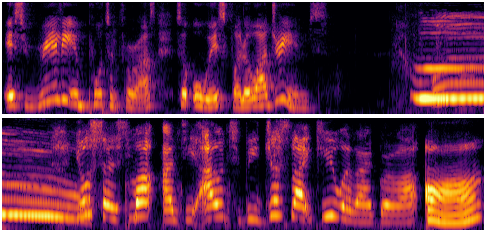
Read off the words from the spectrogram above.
It's really important for us to always follow our dreams. Ooh. You're so smart, Auntie. I want to be just like you when I grow up. Aw,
